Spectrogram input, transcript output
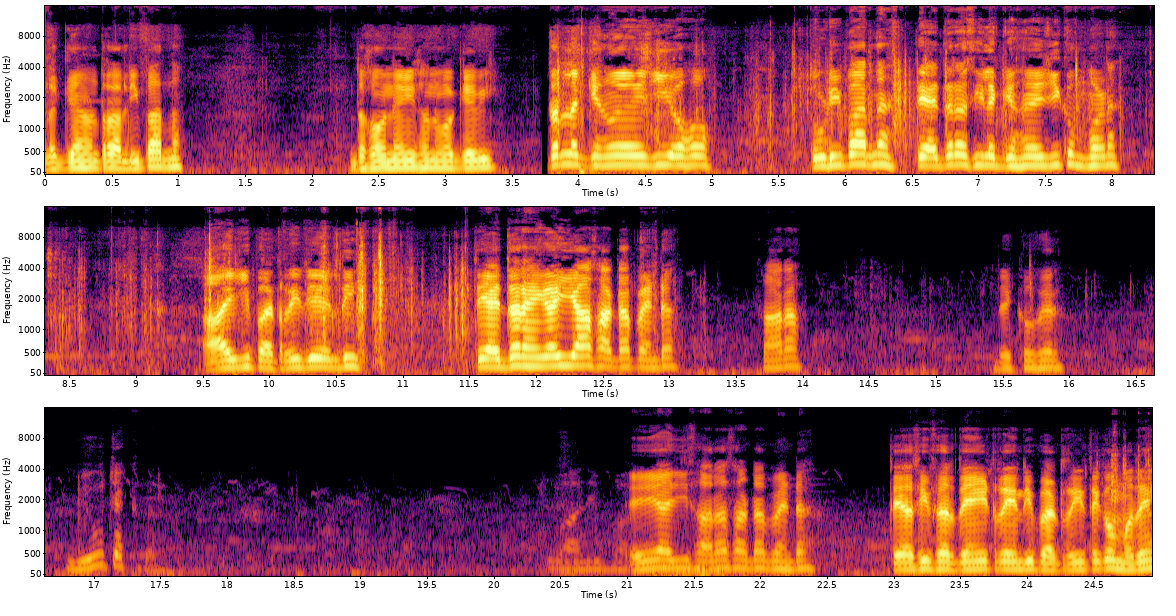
ਲੱਗੇ ਹੁਣ ਟਰਾਲੀ ਭਰਨ। ਦਿਖਾਉਨੇ ਜੀ ਤੁਹਾਨੂੰ ਅੱਗੇ ਵੀ। ਇੱਧਰ ਲੱਗੇ ਹੋਏ ਆ ਜੀ ਉਹ। ਤੂੜੀ ਭਰਨ ਤੇ ਇੱਧਰ ਅਸੀਂ ਲੱਗੇ ਹੋਏ ਆ ਜੀ ਘੁੰਮਣ। ਆਈ ਜੀ ਪਟਰੀ ਦੇਲ ਦੀ। ਤੇ ਇੱਧਰ ਹੈਗਾ ਜੀ ਆ ਸਾਡਾ ਪਿੰਡ ਸਾਰਾ। ਦੇਖੋ ਫਿਰ। ਵਿਊ ਚੈੱਕ ਕਰ। ਵਾਹ ਜੀ ਵਾਹ ਇਹ ਆ ਜੀ ਸਾਰਾ ਸਾਡਾ ਪਿੰਡ। ਤੇ ਅਸੀਂ ਫਿਰਦੇ ਆਂ ਜੀ ਟ੍ਰੇਨ ਦੀ ਪਟਰੀ ਤੇ ਘੁੰਮਦੇ।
